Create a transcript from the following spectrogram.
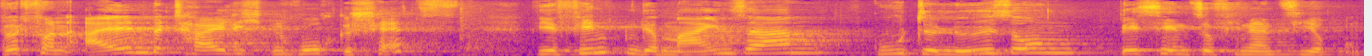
wird von allen Beteiligten hoch geschätzt. Wir finden gemeinsam gute Lösungen bis hin zur Finanzierung.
